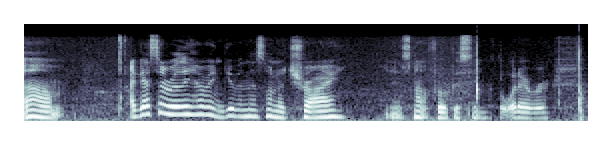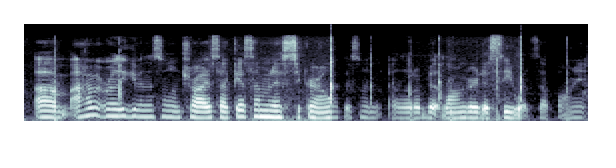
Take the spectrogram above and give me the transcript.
Um, I guess I really haven't given this one a try. And it's not focusing, but whatever. Um, I haven't really given this one a try, so I guess I'm going to stick around with this one a little bit longer to see what's up on it.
